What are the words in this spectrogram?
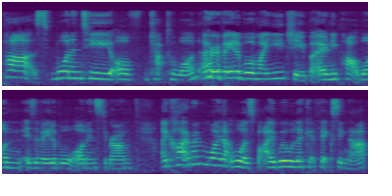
parts 1 and 2 of chapter 1 are available on my YouTube but only part 1 is available on Instagram. I can't remember why that was but I will look at fixing that.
